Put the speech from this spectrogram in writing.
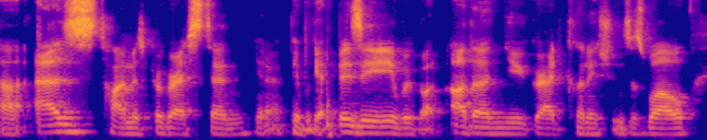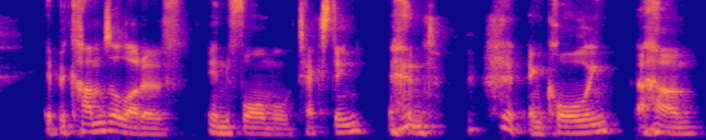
uh, as time has progressed and you know people get busy, we've got other new grad clinicians as well. It becomes a lot of informal texting and and calling, um,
